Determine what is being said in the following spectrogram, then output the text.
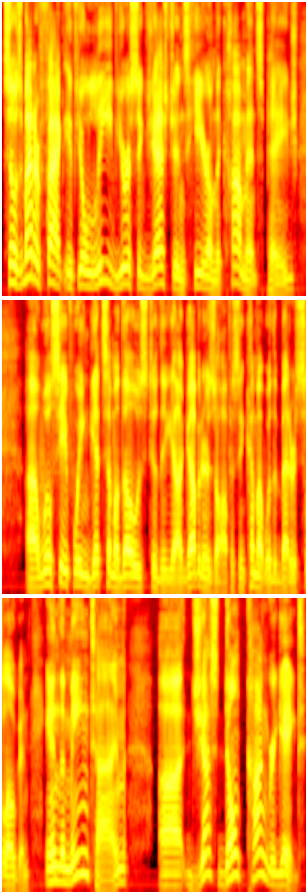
So, as a matter of fact, if you'll leave your suggestions here on the comments page, uh, we'll see if we can get some of those to the uh, governor's office and come up with a better slogan. In the meantime, uh, just don't congregate.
